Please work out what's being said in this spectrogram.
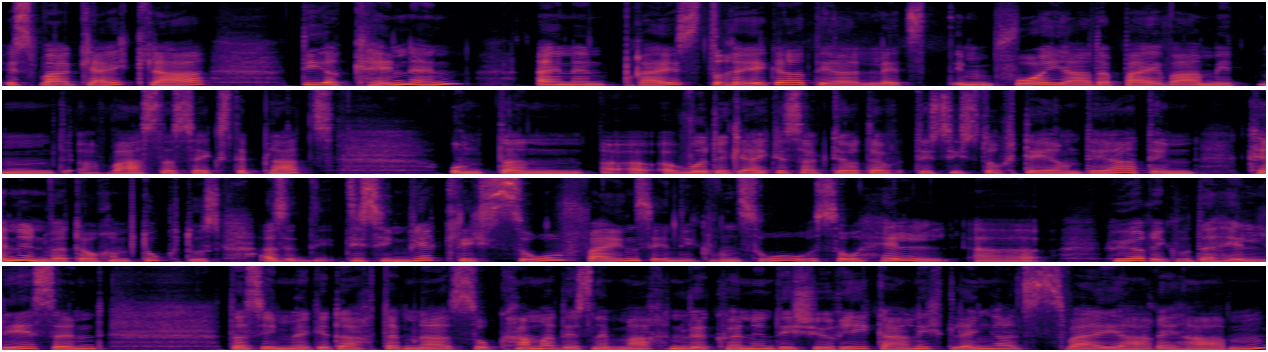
Es war gleich klar, die erkennen einen Preisträger, der letzt im Vorjahr dabei war, mit war es der sechste Platz. Und dann äh, wurde gleich gesagt, ja, das ist doch der und der, den kennen wir doch am Duktus. Also die, die sind wirklich so feinsinnig und so, so hellhörig äh, oder hell lesend, dass ich mir gedacht habe, na, so kann man das nicht machen. Wir können die Jury gar nicht länger als zwei Jahre haben,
